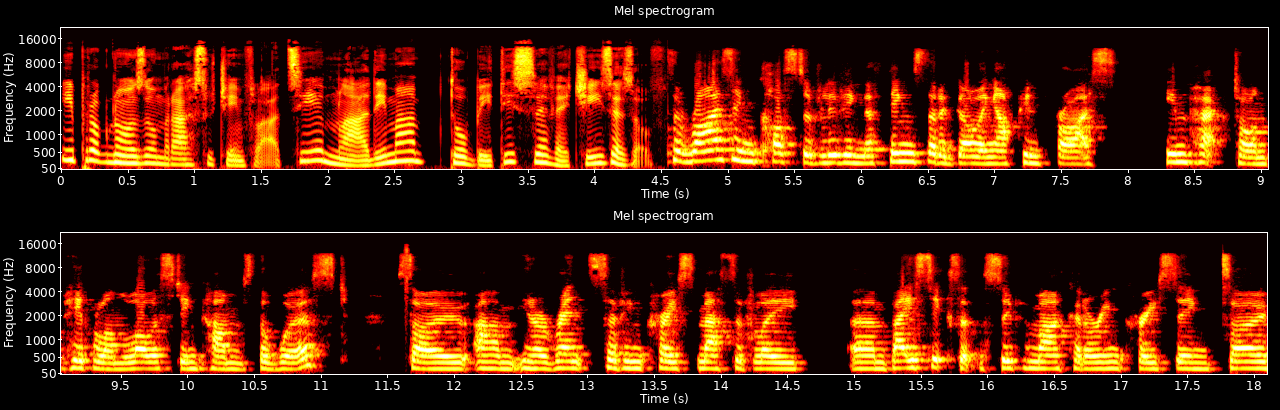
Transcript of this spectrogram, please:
i prognozom rastuće inflacije mladima to biti sve veći izazov. The rising cost of living, the things that are going up in price impact on people on lowest incomes the worst. So, um, you know, rents have increased massively. Um, basics at the supermarket are increasing. So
